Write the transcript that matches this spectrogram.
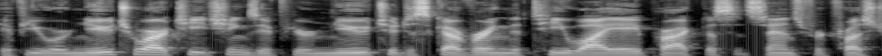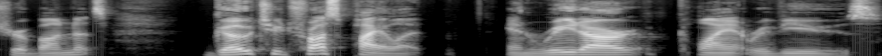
If you are new to our teachings, if you're new to discovering the TYA practice, it stands for Trust Your Abundance, go to Trustpilot and read our client reviews.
